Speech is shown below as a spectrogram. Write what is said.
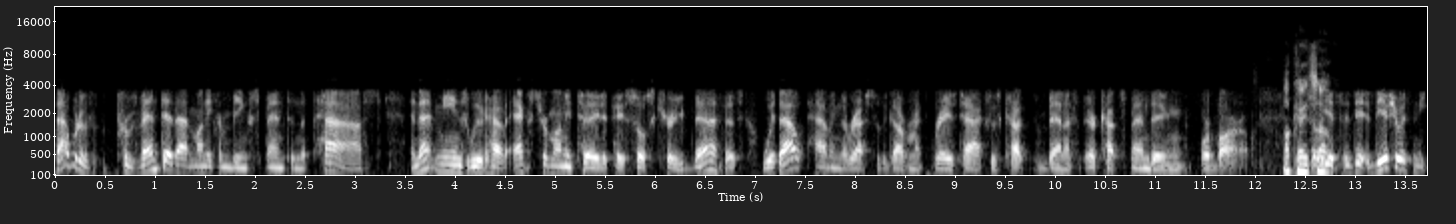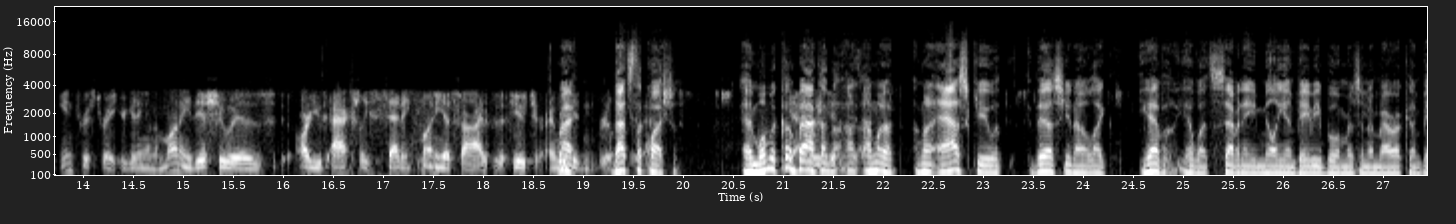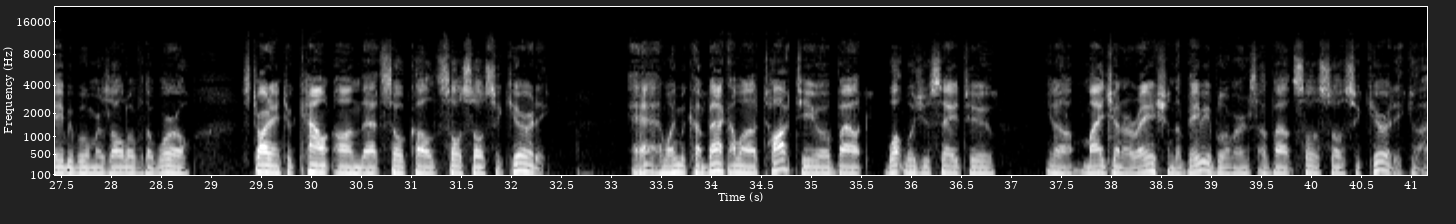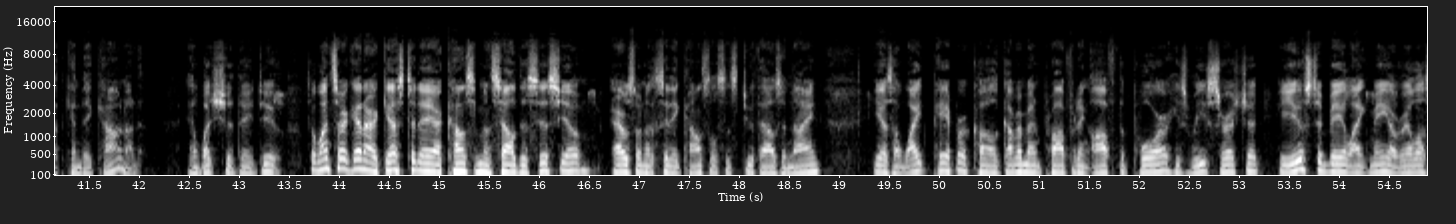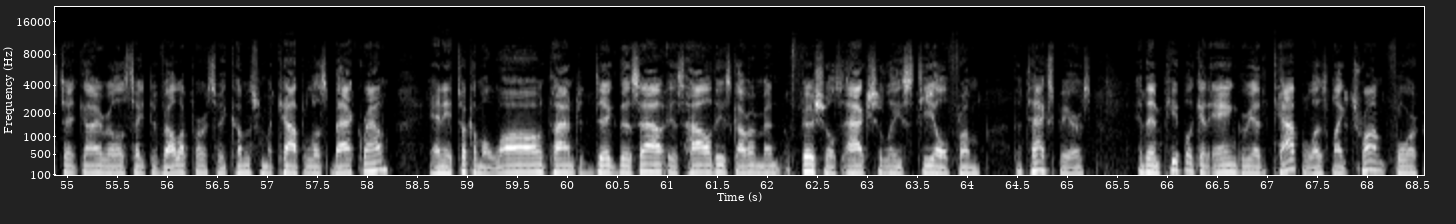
that would have prevented that money from being spent in the past and that means we would have extra money today to pay Social Security benefits without having the rest of the government raise taxes, cut benefit, or cut spending, or borrow. Okay, so, so the, the issue isn't the interest rate you're getting on the money. The issue is are you actually setting money aside for the future? And right. we didn't really. That's the that. question. And when we come yeah, back, I'm, I'm going to I'm going to ask you this. You know, like you have you have what 70 million baby boomers in America and baby boomers all over the world, starting to count on that so-called social security. And when we come back, I want to talk to you about what would you say to, you know, my generation, the baby boomers, about Social Security. Can they count on it? And what should they do? So once again, our guest today, our Councilman Sal DiCiccio, Arizona City Council since 2009. He has a white paper called Government Profiting Off the Poor. He's researched it. He used to be, like me, a real estate guy, real estate developer, so he comes from a capitalist background. And it took him a long time to dig this out is how these government officials actually steal from the taxpayers. And then people get angry at capitalists like Trump for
